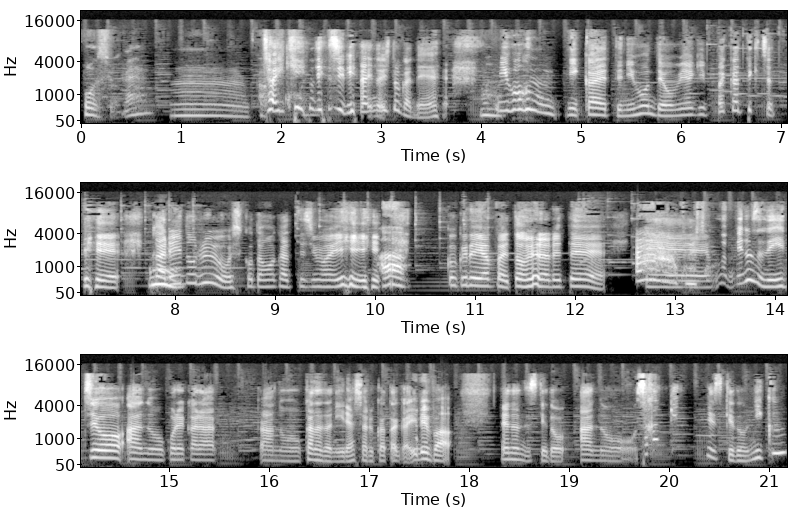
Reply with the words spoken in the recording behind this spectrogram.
そうですよね。うん。最近ね、知り合いの人がね、うん、日本に帰って日本でお土産いっぱい買ってきちゃって、うん、カレーのルーをしこたま買ってしまい、ここでやっぱり止められて、で、まあ、皆さんね、一応、あの、これから、あの、カナダにいらっしゃる方がいれば、あれなんですけど、あの、さっきですけど、肉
